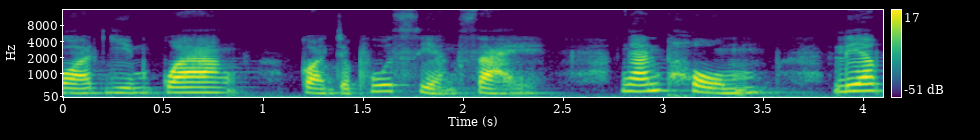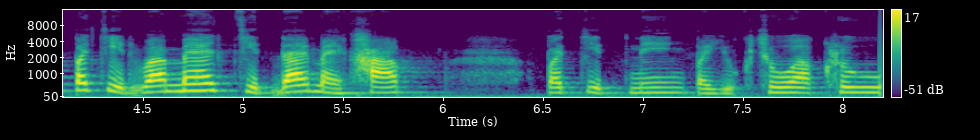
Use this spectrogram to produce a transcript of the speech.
บอสยิ้มกว้างก่อนจะพูดเสียงใส งั้นผมเรียกป้าจิตว่าแม่จิตได้ไหมครับป้าจิตนิ่งไปอยู่ชั่วครู่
